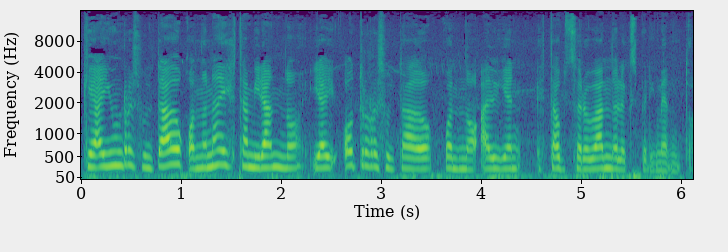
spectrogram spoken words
Que hay un resultado cuando nadie está mirando y hay otro resultado cuando alguien está observando el experimento.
